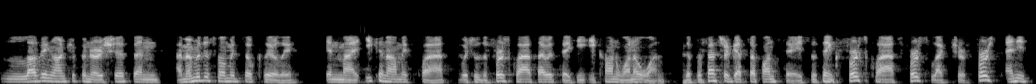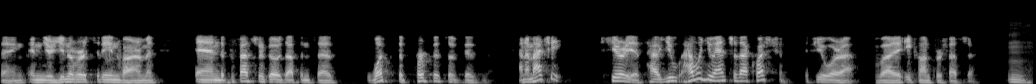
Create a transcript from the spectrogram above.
loving entrepreneurship. And I remember this moment so clearly. In my economics class, which was the first class I was taking, Econ 101, the professor gets up on stage. So think first class, first lecture, first anything in your university environment. And the professor goes up and says, What's the purpose of business? And I'm actually curious how you how would you answer that question if you were asked by an econ professor? Mm.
